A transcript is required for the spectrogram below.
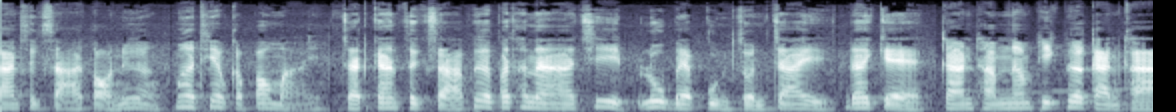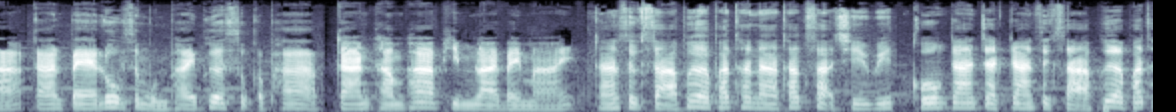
การศึกษาต่อเนื่องเมื่อเทียบกับเป้าหมาย จัดการศึกษาเพื่อพัฒนาอาชีพ รูปแบบกลุ่มสนใจ ได้แก่ การทำน้ำพริกเพื่อการค้า การแปรรูปสมุนไพรเพื่อสุขภาพ การทำผ้าพิมพ์ลายใบไม้ การศึกษาเพื่อพัฒนาทักษะชีวิต โครงการจัดการศึกษาเพื่อพัฒ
